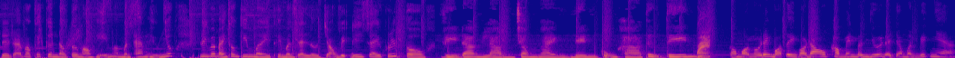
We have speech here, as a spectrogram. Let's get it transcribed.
để rải vào các kênh đầu tư mạo hiểm mà mình am hiểu nhất. Riêng với bản thân Kim Mì thì mình sẽ lựa chọn việc đi xây crypto vì đang làm trong ngành nên cũng khá tự tin. Còn mọi người đang bỏ tiền vào đâu? Comment bên dưới để cho mình biết nha.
